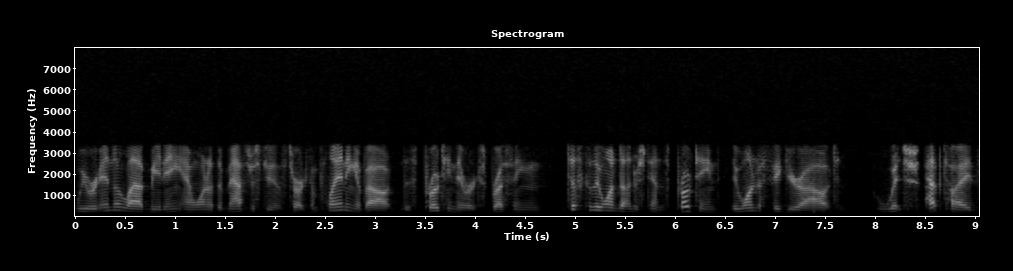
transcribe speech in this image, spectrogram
we were in a lab meeting, and one of the master students started complaining about this protein they were expressing. Just because they wanted to understand this protein, they wanted to figure out which peptides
